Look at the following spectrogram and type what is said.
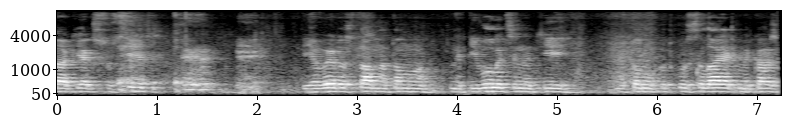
так як сусід, я виростав на тому, на тій вулиці, на тій, на тому кутку села, як ми кажемо.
